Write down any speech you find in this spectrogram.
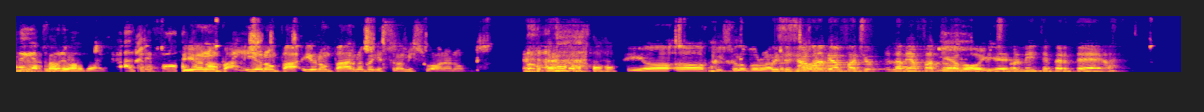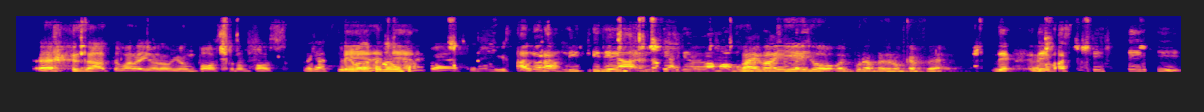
bene, altre foto. Io, non pa- io, non pa- io non parlo perché sennò mi suonano. Io ho occhi solo per una Questo persona. gioco l'abbiamo, faccio- l'abbiamo fatto principalmente per te. Eh, esatto, guarda, io, io non posso, non posso. Ragazzi, Bene, io vado a prendere un bene. caffè, se non mi scoccia. Allora, l'i- l'idea, l'idea che avevamo avuto Vai, vai, Edo, vai pure a prendere un caffè. de- dei vostri assistenti,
